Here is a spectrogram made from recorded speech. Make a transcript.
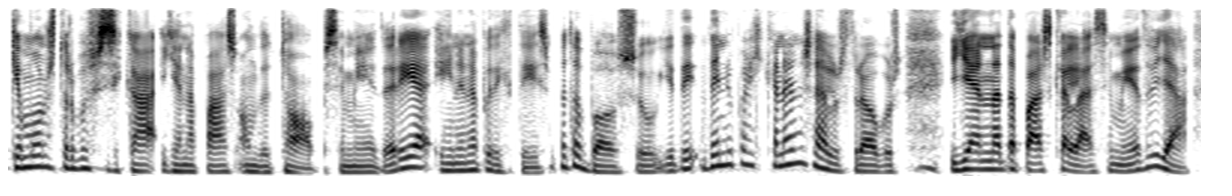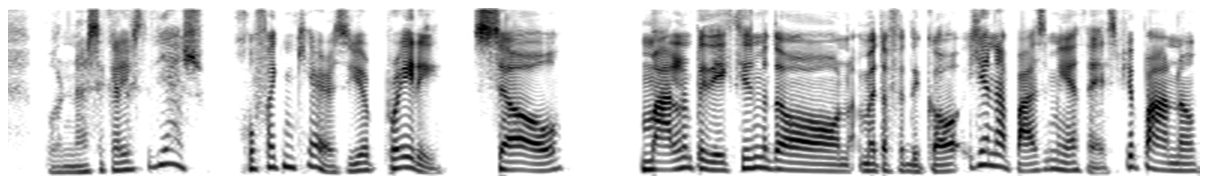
και μόνος τρόπος φυσικά για να πας on the top σε μια εταιρεία είναι να επιδειχτεί με τον boss σου, γιατί δεν υπάρχει κανένας άλλος τρόπος για να τα πας καλά σε μια δουλειά. Μπορεί να είσαι καλή στη δουλειά σου. Who fucking cares? You're pretty. So, μάλλον επιδείχθηκε με, με το αφεντικό για να πας μια θέση πιο πάνω.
